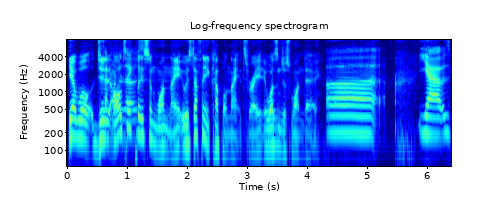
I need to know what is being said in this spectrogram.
yeah, well, did it all take those. place in one night? It was definitely a couple nights, right? It wasn't just one day. Uh, yeah, it was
